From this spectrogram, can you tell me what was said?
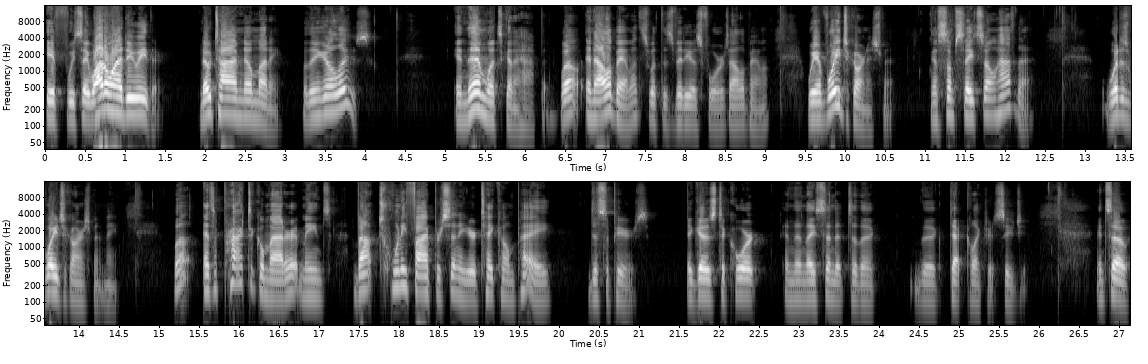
if we say, well, I don't want to do either, no time, no money, well, then you're going to lose. And then what's going to happen? Well, in Alabama, that's what this video is for, is Alabama, we have wage garnishment. Now, some states don't have that. What does wage garnishment mean? Well, as a practical matter, it means about 25% of your take home pay disappears. It goes to court and then they send it to the, the debt collector that sued you. And so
